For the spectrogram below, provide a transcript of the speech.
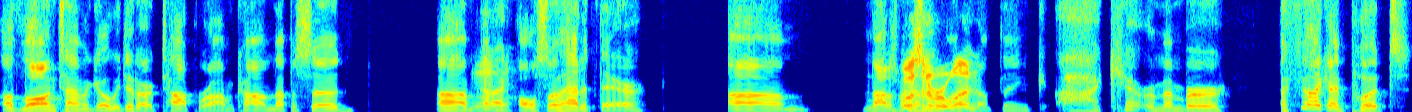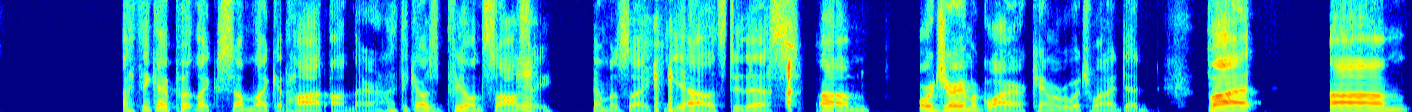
a long time ago we did our top rom-com episode. Um and I Mm. also had it there. Um not as What was number I one? don't think. Ah, I can't remember. I feel like I put I think I put like some like it hot on there. I think I was feeling saucy and was like, yeah, let's do this. Um or Jerry Maguire. Can't remember which one I did. But um,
